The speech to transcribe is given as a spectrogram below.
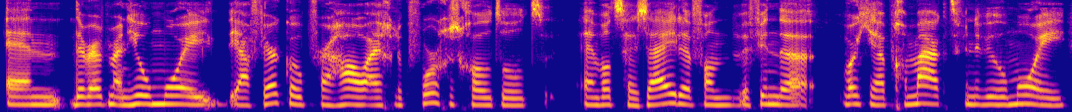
En er werd mij een heel mooi ja, verkoopverhaal eigenlijk voorgeschoteld. En wat zij zeiden van we vinden wat je hebt gemaakt, vinden we heel mooi.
